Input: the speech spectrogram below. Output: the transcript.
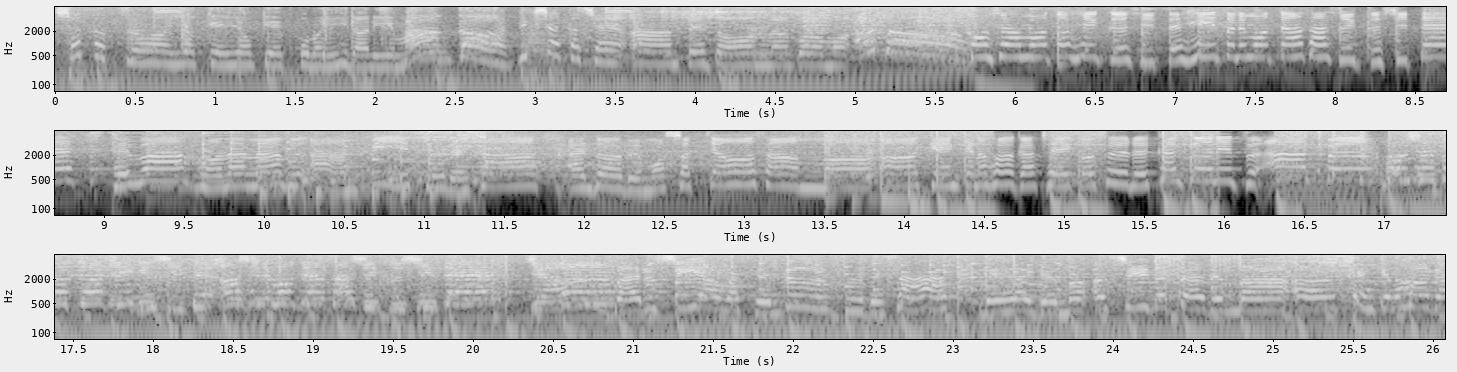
シャタツはよけよけ心にひらりマント。力者たちあんてどんな頃もアウ今週もっとしくして人も優しくしてへはほらラブアンピースでさアイドルも社長さんもケンケの方が成功する確率アップポシャとか刺激して推しにも優しくしてじゃんあ幸せループでさ恋愛でもお仕事でもケンケの方が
